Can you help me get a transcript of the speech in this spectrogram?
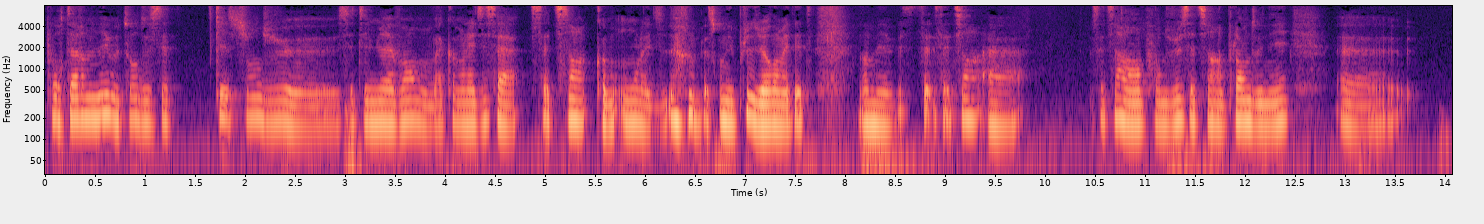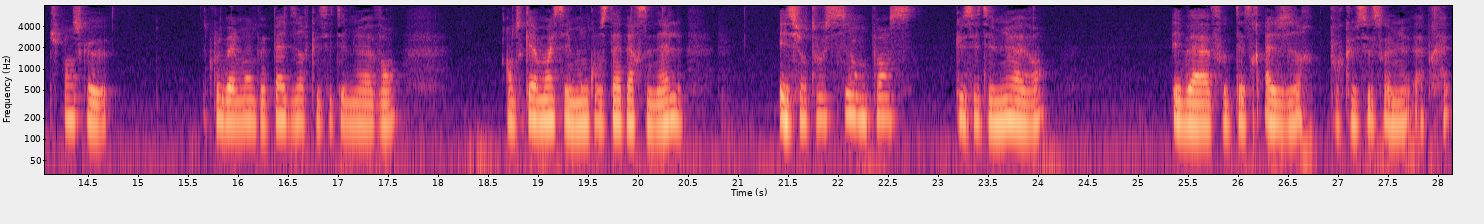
Pour terminer autour de cette question du euh, c'était mieux avant, bon, bah, comme on l'a dit, ça, ça tient, comme on l'a dit, parce qu'on est plusieurs dans ma tête. Ça tient à un point de vue, ça tient à plein de données. Euh, je pense que globalement, on peut pas dire que c'était mieux avant. En tout cas, moi, c'est mon constat personnel. Et surtout, si on pense c'était mieux avant, eh bah, faut peut-être agir pour que ce soit mieux après.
